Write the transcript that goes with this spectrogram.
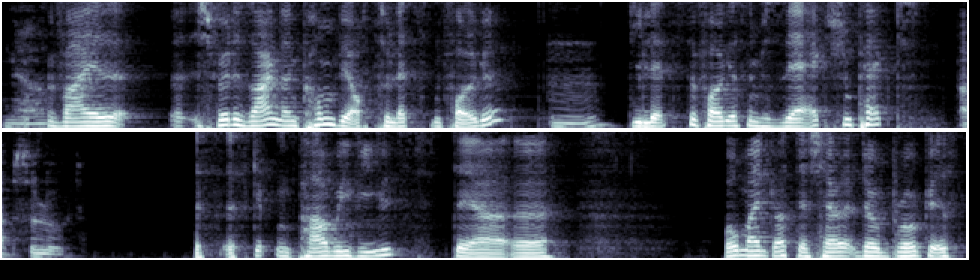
Ja. Weil äh, ich würde sagen, dann kommen wir auch zur letzten Folge. Mhm. Die letzte Folge ist nämlich sehr action-packed. Absolut. Es, es gibt ein paar Reveals, der, äh, oh mein Gott, der Shadow Broker ist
